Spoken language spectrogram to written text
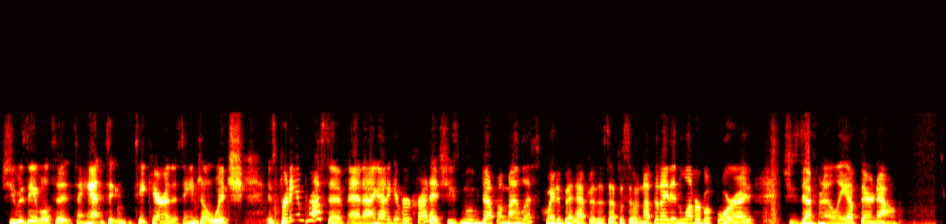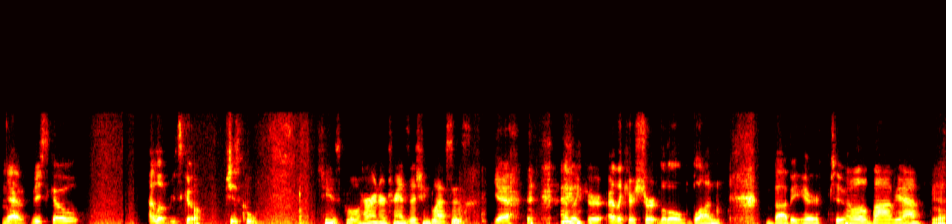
she was able to to, hand, to take care of this angel, which is pretty impressive. And I got to give her credit. She's moved up on my list quite a bit after this episode. Not that I didn't love her before. I she's definitely up there now. Yeah, Visco, I love Visco. She's cool. She is cool. Her and her transition glasses. Yeah, I like her. I like her short little blonde bobby hair too. A little Bob, yeah. yeah.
